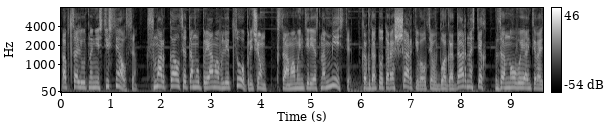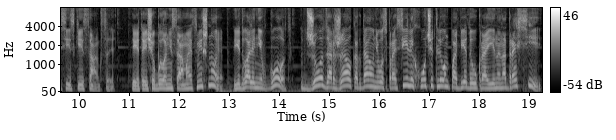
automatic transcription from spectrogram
абсолютно не стеснялся. Сморкался тому прямо в лицо, причем в самом интересном месте, когда тот расшаркивался в благодарностях за новые антироссийские санкции. И это еще было не самое смешное. Едва ли не в голос Джо заржал, когда у него спросили, хочет ли он победы Украины над Россией.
